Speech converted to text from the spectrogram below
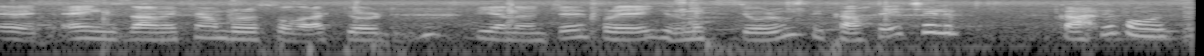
Evet, en güzel mekan burası olarak gördüğümüz. Bir an önce buraya girmek istiyorum. Bir kahve içelim. Kahve molası.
